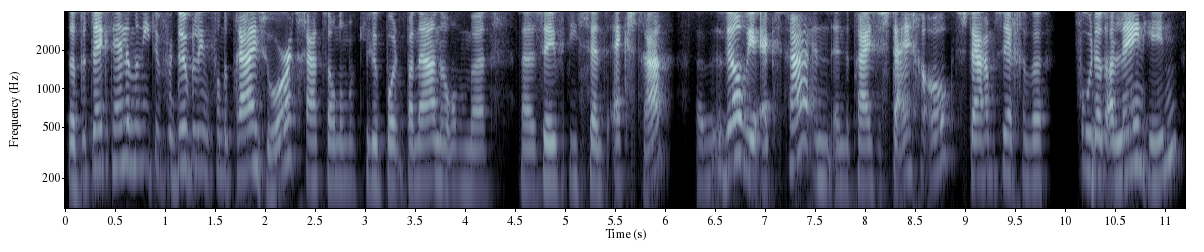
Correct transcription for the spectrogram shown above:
dat betekent helemaal niet een verdubbeling van de prijs hoor. Het gaat dan om een kilo bananen om uh, eh, 17 cent extra. wel weer extra en, en de prijzen stijgen ook. Dus daarom zeggen we, voer dat alleen in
